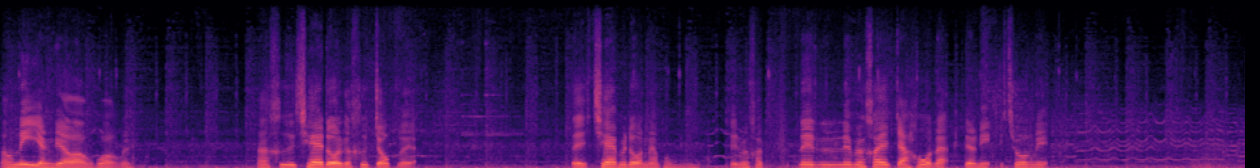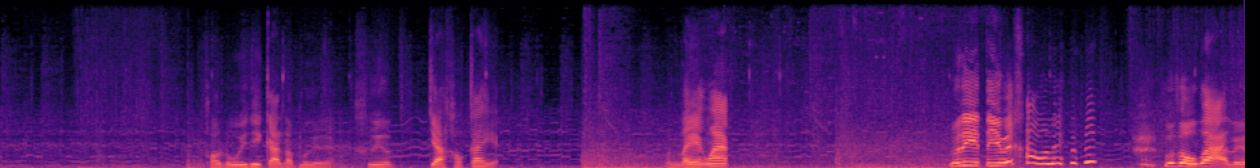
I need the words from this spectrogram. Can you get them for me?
ต้องหนีอย่างเดียวอะกูบอกเลยถ้าคือแช่โดนก็คือจบเลยอะแต่แช่ไม่โดนนะผมเล่นไม่ค่อยเล่นเล่นไม่ค่อยจะโหดแล้วเดี๋ยวนี้ช่วงนี้ เขารู้วิธีการรับมือเนี่ยคืออย่าเข้าใกล้อะมันแรงมากดูดิตีไม่เข้าเลยกูสงสารเลย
